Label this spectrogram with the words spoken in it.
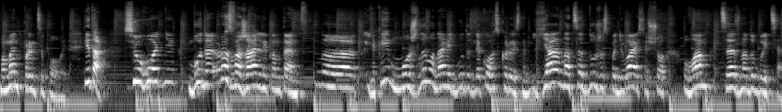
момент принциповий. І так, сьогодні буде розважальний контент, е, який можливо навіть буде для когось корисним. Я на це дуже сподіваюся, що вам це знадобиться.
